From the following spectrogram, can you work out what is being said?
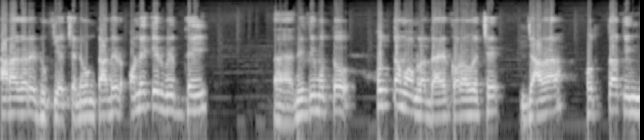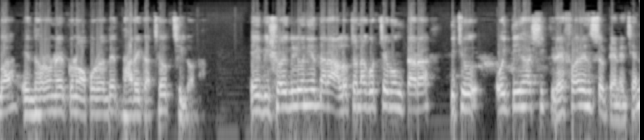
কারাগারে ঢুকিয়েছেন এবং তাদের অনেকের বিরুদ্ধেই রীতিমতো হত্যা মামলা দায়ের করা হয়েছে, যারা হত্যা কিংবা এ ধরনের কোনো অপরাধের ধারে কাছেও ছিল না। এই বিষয়গুলো নিয়ে তারা আলোচনা করছে এবং তারা কিছু ঐতিহাসিক রেফারেন্সও টেনেছেন।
